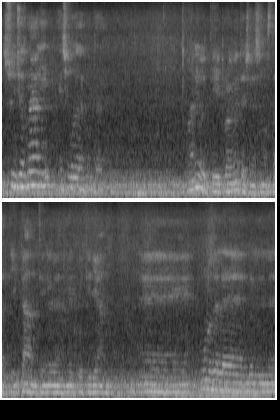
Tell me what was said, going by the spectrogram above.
sui giornali e ci vuole raccontare? Aneddoti probabilmente ce ne sono stati tanti nel, nel quotidiano. Eh, uno delle, delle,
